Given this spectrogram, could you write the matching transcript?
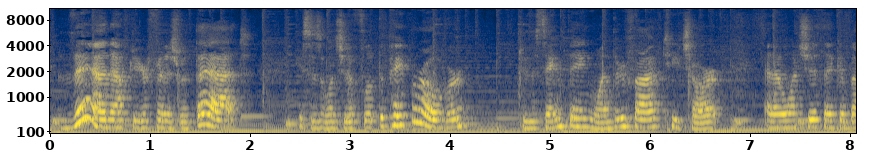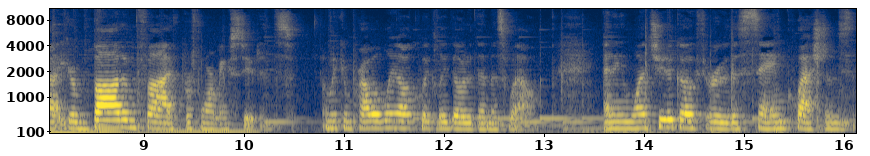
Then, after you're finished with that, he says, I want you to flip the paper over do the same thing, one through five T chart, and I want you to think about your bottom five performing students. And we can probably all quickly go to them as well. And he wants you to go through the same questions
